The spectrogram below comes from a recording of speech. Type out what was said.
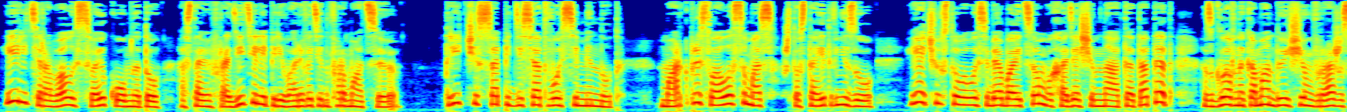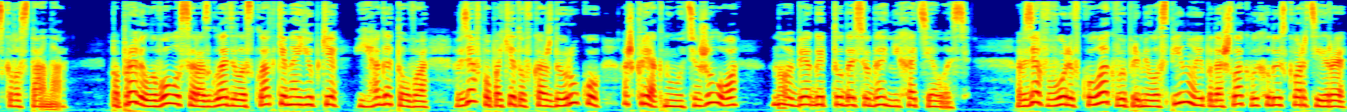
и ретировалась в свою комнату, оставив родителей переваривать информацию. Три часа пятьдесят восемь минут. Марк прислал СМС, что стоит внизу. Я чувствовала себя бойцом, выходящим на тет-а-тет -тет с главнокомандующим вражеского стана. Поправила волосы, разгладила складки на юбке. Я готова. Взяв по пакету в каждую руку, аж крякнула тяжело, но бегать туда-сюда не хотелось. Взяв волю в кулак, выпрямила спину и подошла к выходу из квартиры.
